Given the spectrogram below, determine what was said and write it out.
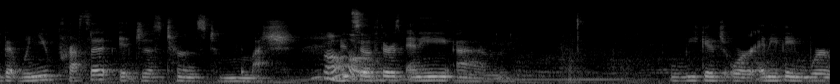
that when you press it, it just turns to mush. And so Oh. if there's any um, leakage or anything where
